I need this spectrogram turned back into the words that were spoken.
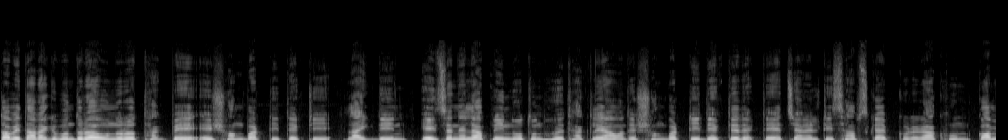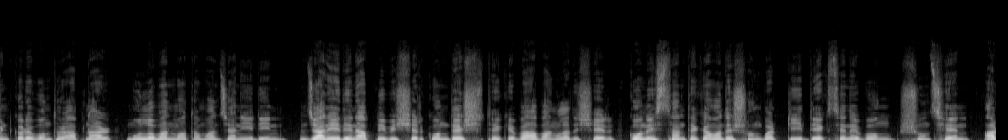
তবে তার আগে বন্ধুরা, অনুরোধ থাকবে এই সংবাদটিতে একটি লাইক দিন। এই চ্যানেলে আপনি নতুন হয়ে থাকলে আমাদের সংবাদটি দেখতে দেখতে চ্যানেলটি সাবস্ক্রাইব করে রাখুন। কমেন্ট করে বন্ধুরা আপনার মূল্যবান মতামত জানিয়ে দিন। জানিয়ে দিন আপনি বিশ্বের কোন দেশ থেকে বা বাংলাদেশের কোন স্থান থেকে আমাদের সংবাদটি দেখছেন এবং শুনছেন। আর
